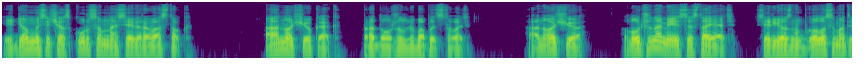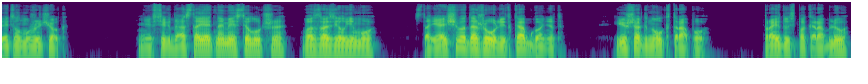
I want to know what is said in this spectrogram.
идем мы сейчас курсом на северо-восток. А ночью как? Продолжил любопытствовать. А ночью лучше на месте стоять, серьезным голосом ответил мужичок. Не всегда стоять на месте лучше, возразил ему. Стоящего даже улитка обгонит. И шагнул к трапу. Пройдусь по кораблю,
